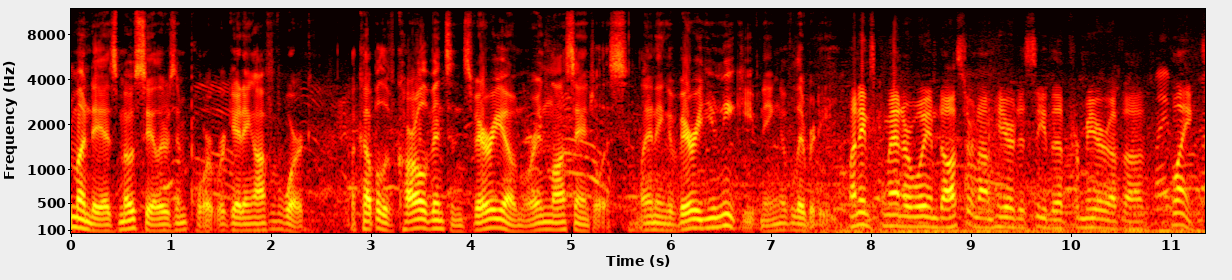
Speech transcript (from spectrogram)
Monday, as most sailors in port were getting off of work, a couple of Carl Vinson's very own were in Los Angeles, landing a very unique evening of liberty. My name's Commander William Doster, and I'm here to see the premiere of uh, Planes.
